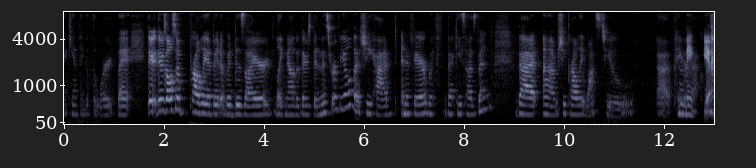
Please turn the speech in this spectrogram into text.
I can't think of the word, but there, there's also probably a bit of a desire, like now that there's been this reveal that she had an affair with Becky's husband, that um, she probably wants to uh, pay her Make- back. yeah.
